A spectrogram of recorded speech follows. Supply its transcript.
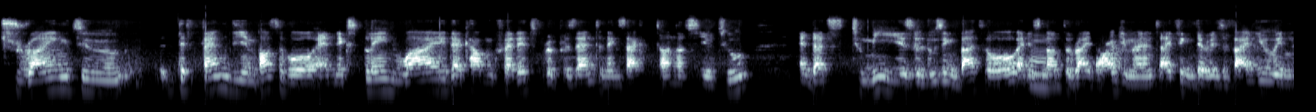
trying to defend the impossible and explain why their carbon credits represent an exact ton of CO2. And that's to me is a losing battle and it's mm. not the right argument. I think there is value in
